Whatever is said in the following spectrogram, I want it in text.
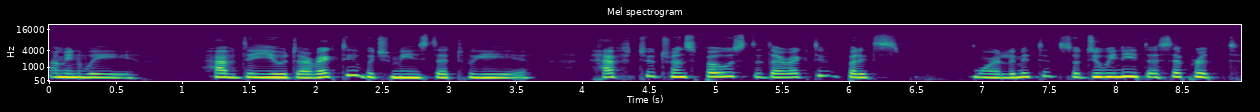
I mean, we have the EU directive, which means that we have to transpose the directive, but it's more limited. So, do we need a separate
